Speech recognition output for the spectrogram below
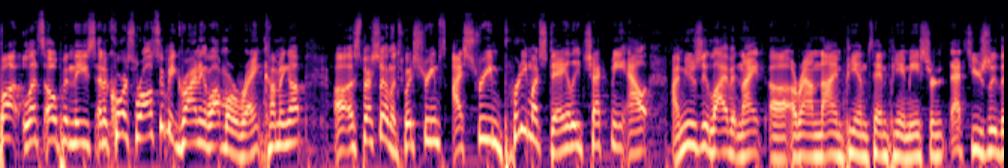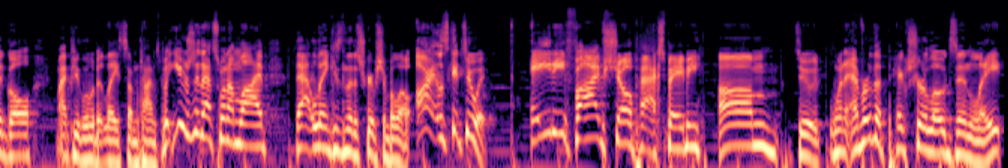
But let's open these. And of course, we're also gonna be grinding a lot more rank coming up, uh, especially on the Twitch streams. I stream pretty much daily. Check me out. I'm usually live at night uh, around 9 p.m., 10 p.m. Eastern. That's usually the goal. Might be a little bit late sometimes, but usually that's when I'm live. That link is in the description below. All right, let's get to it. 85 show packs, baby. Um, dude, whenever the picture loads in late,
